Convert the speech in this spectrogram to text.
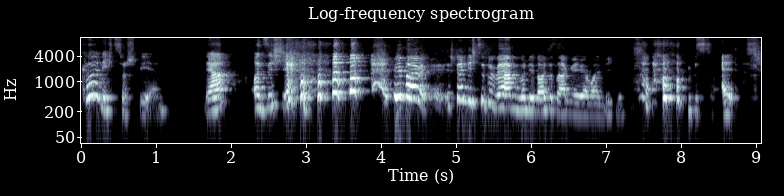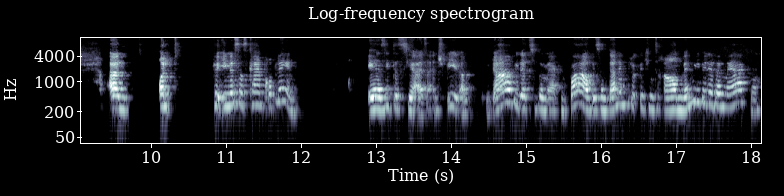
König zu spielen. Ja, und sich über, ständig zu bewerben und die Leute sagen, nee, wir wollen dich nicht. du bist zu alt. Ähm, und für ihn ist das kein Problem. Er sieht es hier als ein Spiel. Und da wieder zu bemerken, wow, wir sind dann im glücklichen Traum, wenn wir wieder bemerken,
